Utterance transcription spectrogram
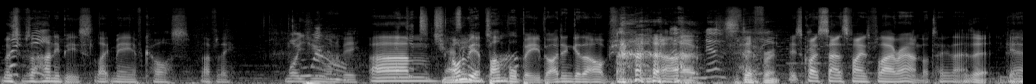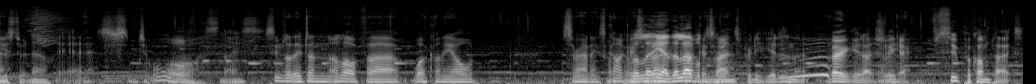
most of us are honeybees, like me, of course. Lovely. What do you want to be? Um, to I want to be a bumblebee, but I didn't get that option. No, it's different. it's quite satisfying to fly around. I'll tell you that. Is it? You get Yeah. used to it now. Yeah. It's just, enjoy- ooh. Oh, it's nice. Seems like they've done a lot of uh, work on the old surroundings. Can't go The, to le- that. yeah, the Can't level go to design's pretty good, isn't it? Very good, actually. There Super complex.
